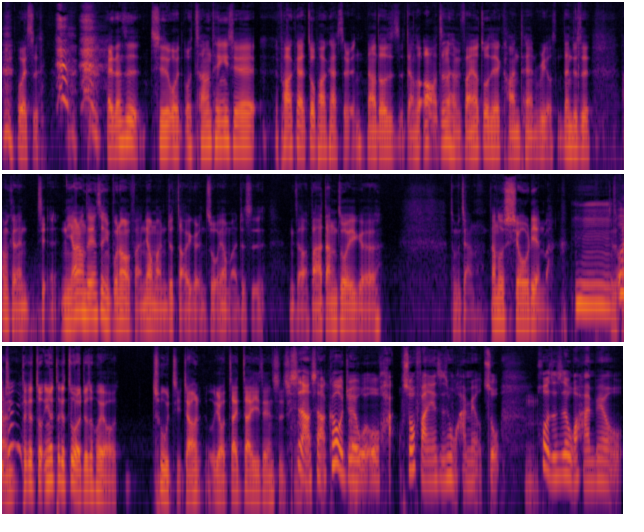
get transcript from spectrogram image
嗯、我也是，哎、欸，但是其实我我常常听一些 podcast 做 podcast 的人，然后都是讲说哦，真的很烦要做这些 content reels，但就是他们可能你要让这件事情不那么烦，要么你就找一个人做，要么就是。你知道，把它当做一个怎么讲？当做修炼吧。嗯，就是反正这个做，因为这个做了就是会有触及，假如有在在意这件事情。是啊，是啊。可我觉得我我还说反，也只是我还没有做，嗯，或者是我还没有，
